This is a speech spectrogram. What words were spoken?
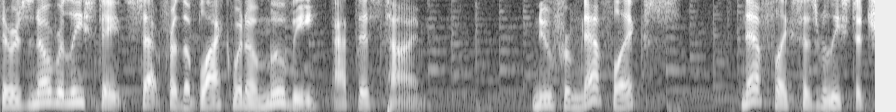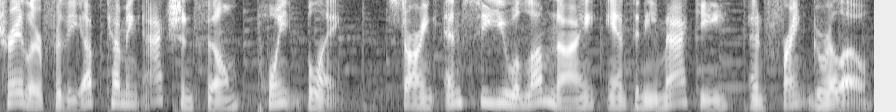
There is no release date set for the Black Widow movie at this time. New from Netflix Netflix has released a trailer for the upcoming action film Point Blank, starring MCU alumni Anthony Mackie and Frank Grillo.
